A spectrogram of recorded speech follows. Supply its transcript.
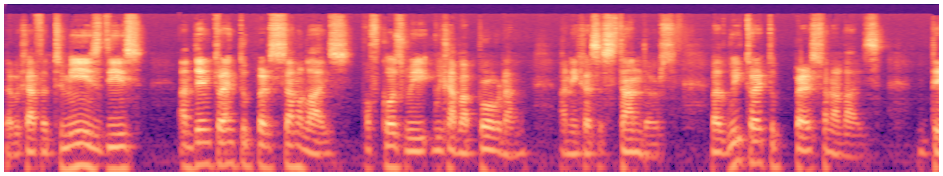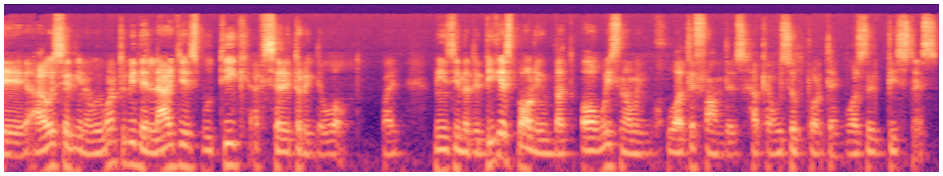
that we have. And to me, is this and then trying to personalize. Of course, we, we have a program and it has standards, but we try to personalize the. I always said, you know, we want to be the largest boutique accelerator in the world, right? Means you know the biggest volume, but always knowing what the founders, how can we support them, what's their business.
